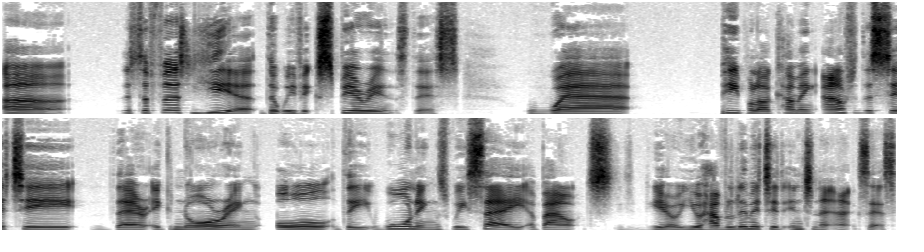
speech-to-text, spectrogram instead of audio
Uh, it's the first year that we've experienced this, where people are coming out of the city. They're ignoring all the warnings we say about, you know, you have limited internet access.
